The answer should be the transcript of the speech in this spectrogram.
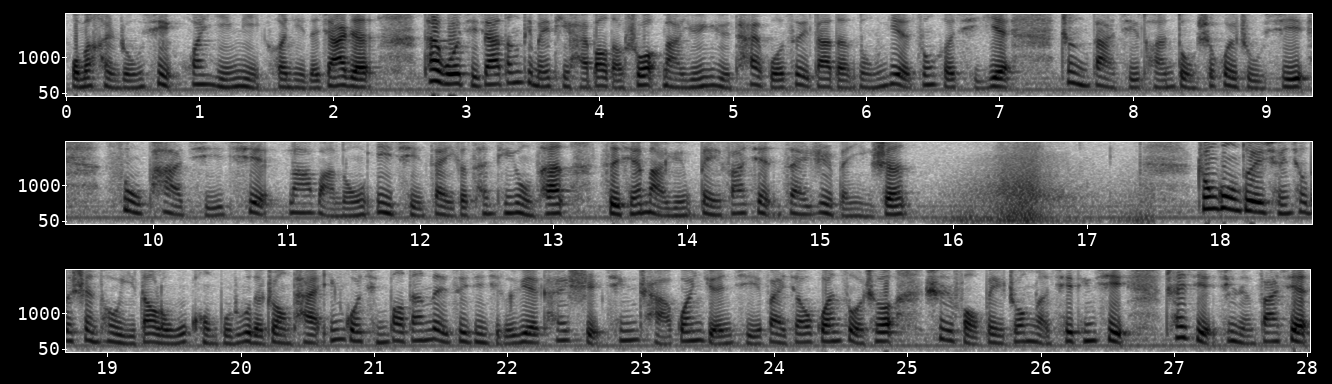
我们很荣幸欢迎你和你的家人。”泰国几家当地媒体还报道说，马云与泰国最大的农业综合企业正大集团董事会主席素帕吉切拉瓦农一起在一个餐厅用餐。此前，马云被发现在日本隐身。中共对全球的渗透已到了无孔不入的状态。英国情报单位最近几个月开始清查官员及外交官坐车是否被装了窃听器，拆解竟然发现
